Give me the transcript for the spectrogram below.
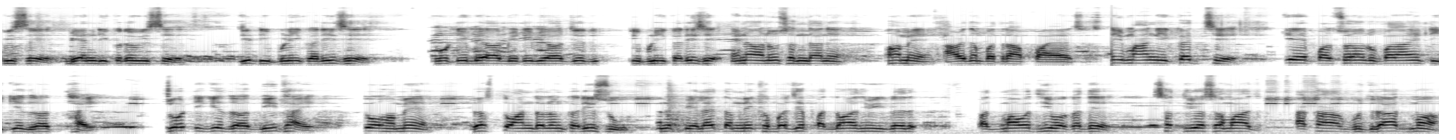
વિશે, બેન દીકરીઓ વિશે જે ટિપ્પણી કરી છે રોટી બે, બેટી બે જે ટિપ્પણી કરી છે, એના અનુસંધાને અમે આવેદનપત્ર આપવા છે. એ માંગ એક જ છે કે પરસોત્તમ રૂપાલાની ટિકિટ રદ થાય. જો ટિકિટ રદ નહીં થાય, તો અમે રસ્તો આંદોલન કરીશું. અને પહેલાં તમને ખબર છે, પદ્માવતી પદ્માવતી વખતે ક્ષત્રિય સમાજ આખા ગુજરાતમાં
